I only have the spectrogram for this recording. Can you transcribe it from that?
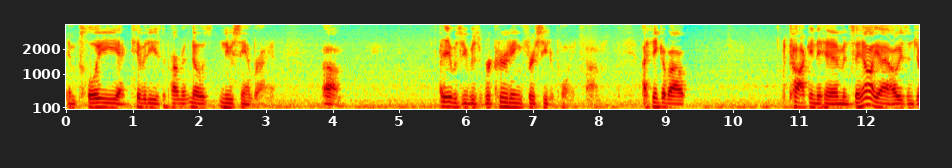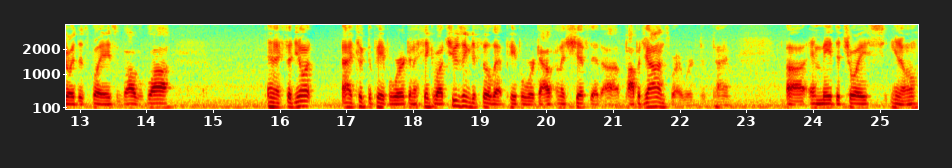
employee activities department knows knew Sam Bryant. Um, it was he was recruiting for Cedar Point. Um, I think about talking to him and saying, "Oh yeah, I always enjoyed this place," and blah blah blah. And I said, "You know what?" I took the paperwork and I think about choosing to fill that paperwork out on a shift at uh, Papa John's where I worked at the time, uh, and made the choice, you know,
